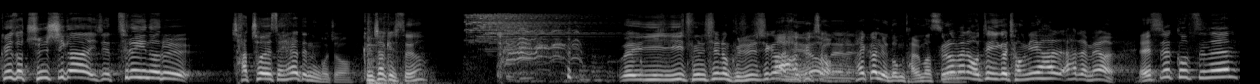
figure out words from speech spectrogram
그래서 준 씨가 이제 트레이너를 자처해서 해야 되는 거죠. 괜찮겠어요? 왜이준 씨는 그준 씨가 아니에요? 그렇죠. 네네. 헷갈려, 너무 닮았어요. 그러면 어떻게 이거 정리하자면 S컵스는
